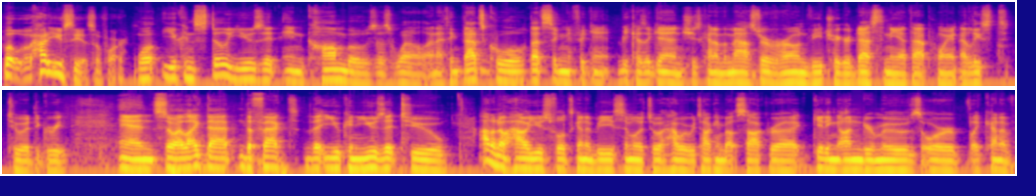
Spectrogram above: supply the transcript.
but how do you see it so far? Well, you can still use it in combos as well, and I think that's mm. cool. That's significant because again, she's kind of the master of her own V trigger destiny at that point, at least to a degree. And so I like that the fact that you can use it to I don't know how useful it's going to be similar to how we were talking about Sakura getting under moves or like kind of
